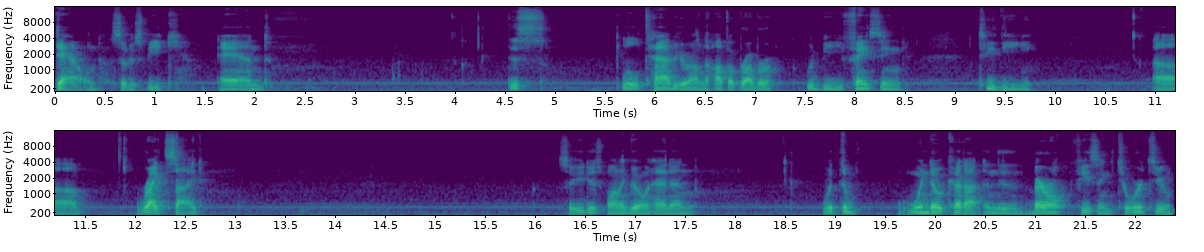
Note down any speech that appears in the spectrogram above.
down, so to speak. And this little tab here on the hop-up rubber would be facing to the uh, right side. So you just want to go ahead and, with the window cut out in the barrel facing towards you,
